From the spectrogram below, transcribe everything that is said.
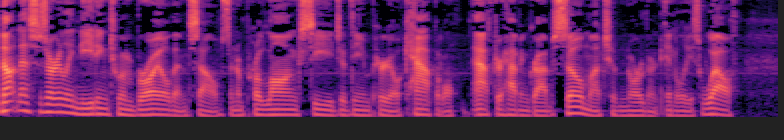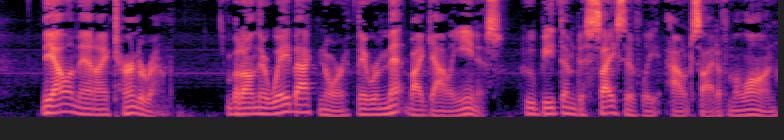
Not necessarily needing to embroil themselves in a prolonged siege of the imperial capital after having grabbed so much of northern Italy's wealth, the Alemanni turned around, but on their way back north they were met by Gallienus, who beat them decisively outside of Milan.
